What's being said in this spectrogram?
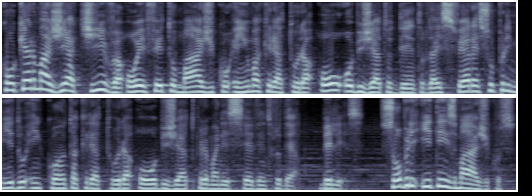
Qualquer magia ativa ou efeito mágico em uma criatura ou objeto dentro da esfera é suprimido enquanto a criatura ou objeto permanecer dentro dela. Beleza. Sobre itens mágicos.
